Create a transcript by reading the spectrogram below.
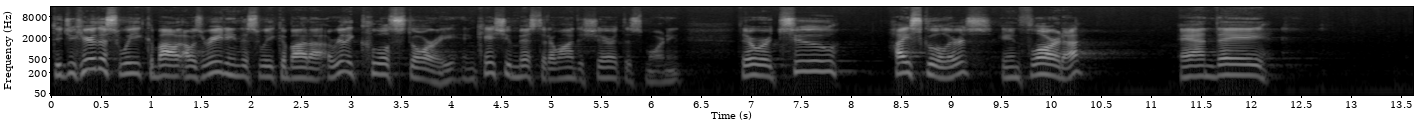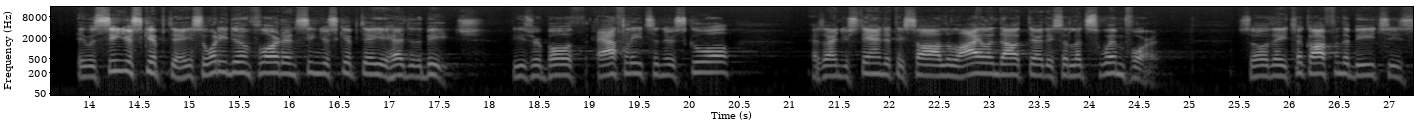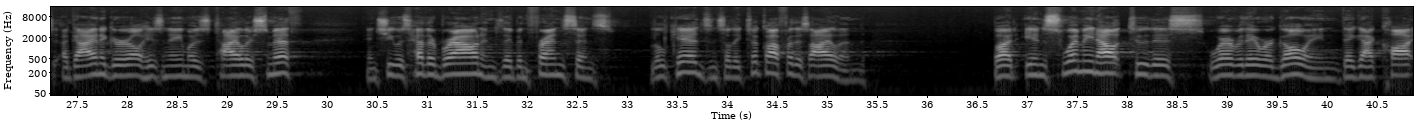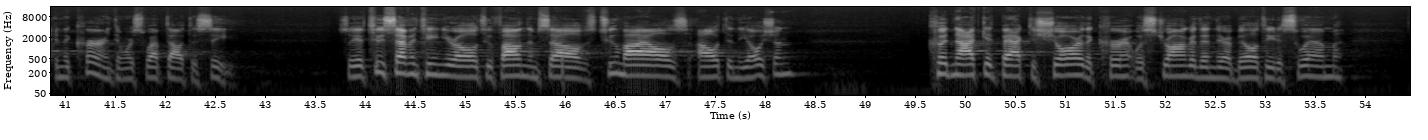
Did you hear this week about? I was reading this week about a, a, really cool story. In case you missed it, I wanted to share it this morning. There were two high schoolers in Florida, and they. It was senior skip day. So, what do you do in Florida on senior skip day? You head to the beach. These are both athletes in their school. As I understand it, they saw a little island out there. They said, let's swim for it. So they took off from the beach. He's a guy and a girl. His name was Tyler Smith and she was Heather Brown, and they've been friends since little kids, and so they took off for this island. But in swimming out to this, wherever they were going, they got caught in the current and were swept out to sea. So you have two 17 year olds who found themselves two miles out in the ocean, could not get back to shore. The current was stronger than their ability to swim.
